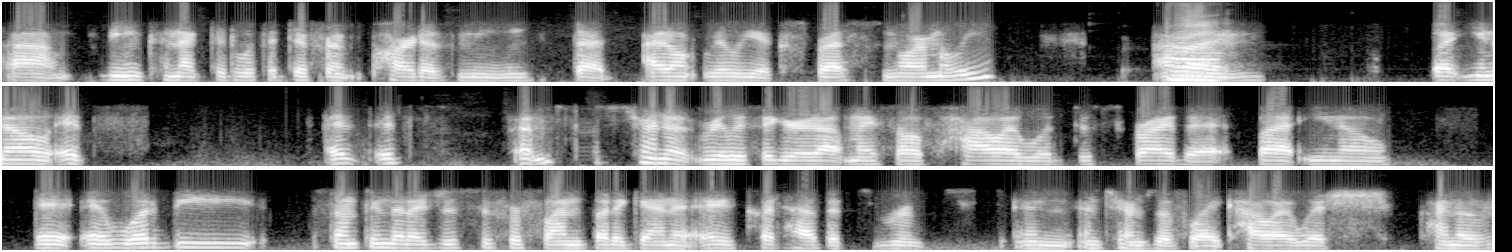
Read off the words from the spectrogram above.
um, being connected with a different part of me that I don't really express normally. Um, right. But you know, it's it, it's I'm just trying to really figure it out myself how I would describe it. But you know, it it would be something that I just do for fun. But again, it, it could have its roots in in terms of like how I wish kind of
